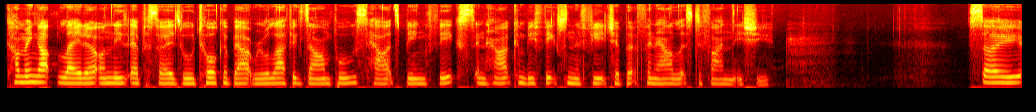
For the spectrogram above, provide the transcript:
Coming up later on these episodes, we'll talk about real life examples, how it's being fixed, and how it can be fixed in the future, but for now, let's define the issue. So,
